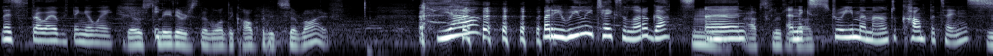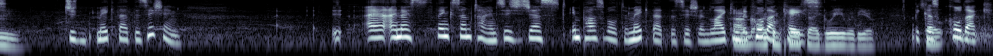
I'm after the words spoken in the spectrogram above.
Let's throw everything away." Those It- leaders that want the company to survive. yeah, but it really takes a lot of guts mm, and an does. extreme amount of competence mm. to make that decision. And I think sometimes it's just impossible to make that decision, like in And the I Kodak completely case, agree with you. because So- Kodak,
